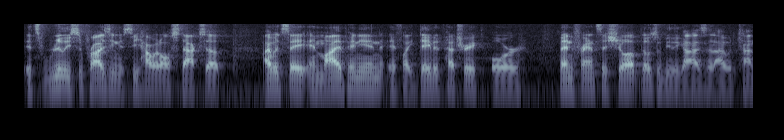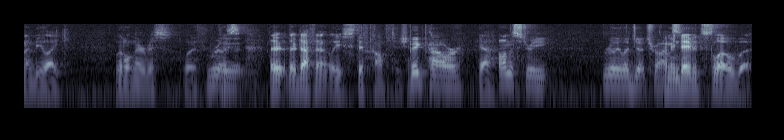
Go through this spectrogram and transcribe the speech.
it's really surprising to see how it all stacks up. I would say, in my opinion, if like David Petrick or Ben Francis show up, those would be the guys that I would kind of be like a little nervous with. Really? They're, they're definitely stiff competition. Big power Yeah. on the street, really legit trucks. I mean, David's slow, but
